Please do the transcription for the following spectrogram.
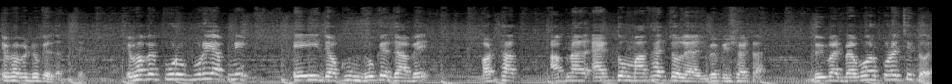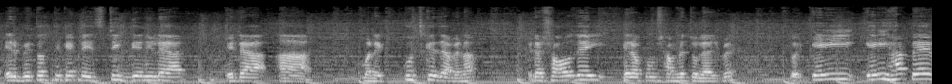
এভাবে ঢুকে যাচ্ছে। এভাবে পুরোপুরি আপনি এই যখন ঢুকে যাবে অর্থাৎ আপনার একদম মাথায় চলে আসবে বিষয়টা। দুইবার ব্যবহার করেছি তো, এর ভেতর থেকে একটা স্টিক দিয়ে নিলে আর এটা মানে কুচকে যাবে না। এটা সহজেই এরকম সামনে চলে আসবে। তো এই এই হাতের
